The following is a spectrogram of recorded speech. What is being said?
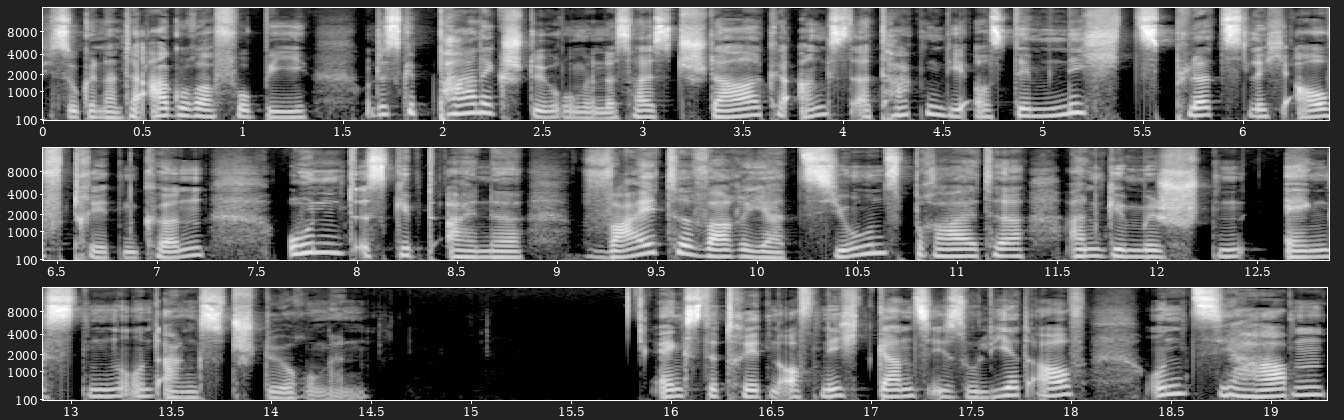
die sogenannte Agoraphobie. Und es gibt Panikstörungen, das heißt starke Angstattacken, die aus dem Nichts plötzlich auftreten können. Und es gibt eine weite Variationsbreite an gemischten Ängsten und Angststörungen. Ängste treten oft nicht ganz isoliert auf und sie haben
